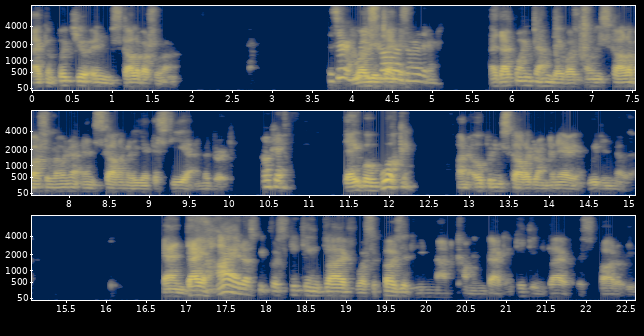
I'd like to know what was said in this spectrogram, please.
I can put you in Scala Barcelona. Is there how Well, many Scalas are there? At that point in time, there was only Scala Barcelona and Scala Meliá Castilla in Madrid. Okay. They were working on opening Scala Gran Canaria. We didn't know that. And they hired us because Kiki and Clive was supposedly not coming back, and Kiki and Clive was part of the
